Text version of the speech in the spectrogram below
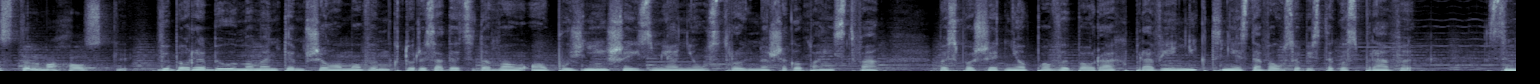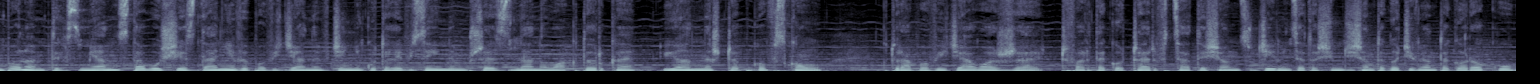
Stelmachowski. Wybory były momentem przełomowym, który zadecydował o późniejszej zmianie ustroju naszego państwa. Bezpośrednio po wyborach prawie nikt nie zdawał sobie z tego sprawy. Symbolem tych zmian stało się zdanie wypowiedziane w dzienniku telewizyjnym przez znaną aktorkę Joannę Szczepkowską, która powiedziała, że 4 czerwca 1989 roku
